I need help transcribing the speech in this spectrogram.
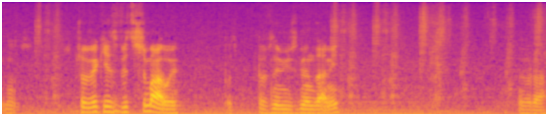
No, człowiek jest wytrzymały pod pewnymi względami. Dobra.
